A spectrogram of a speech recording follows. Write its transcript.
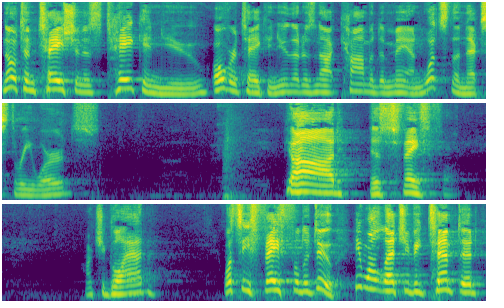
No temptation has taken you, overtaken you that is not common to man. What's the next three words? God is faithful. Aren't you glad? What's he faithful to do? He won't let you be tempted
